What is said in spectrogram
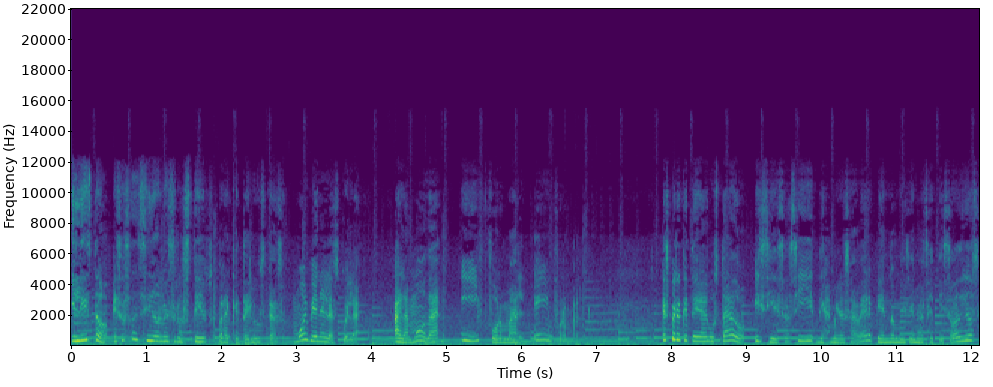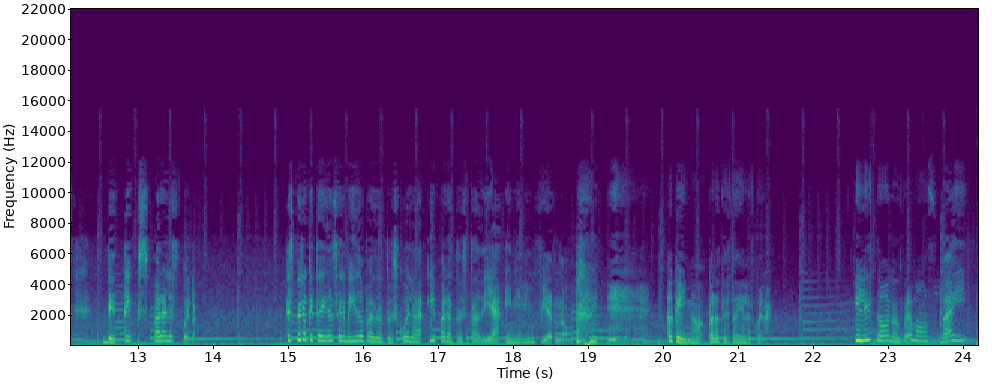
Y listo, esos han sido nuestros tips para que te luzcas muy bien en la escuela, a la moda y formal e informal. Espero que te haya gustado y si es así, déjamelo saber viendo mis demás episodios de tips para la escuela. Espero que te hayan servido para tu escuela y para tu estadía en el infierno. ok, no, para tu estadía en la escuela. Y listo, nos vemos. Bye.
